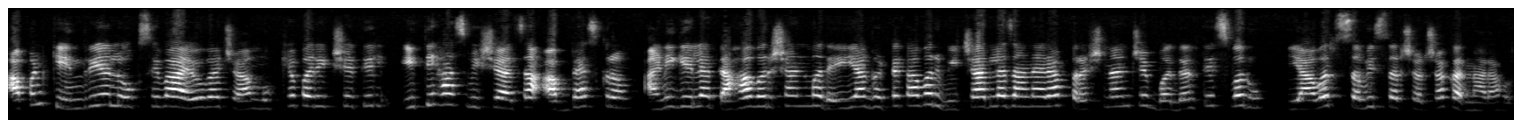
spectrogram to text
आपण केंद्रीय लोकसेवा आयोगाच्या मुख्य परीक्षेतील इतिहास विषयाचा अभ्यासक्रम आणि गेल्या दहा वर्षांमध्ये या घटकावर विचारल्या जाणाऱ्या प्रश्नांचे बदलते स्वरूप यावर सविस्तर चर्चा करणार आहोत.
